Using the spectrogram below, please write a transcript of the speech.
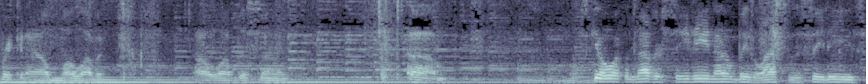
freaking album. I love it. I love this thing. Um, let's go with another CD, and that'll be the last of the CDs.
